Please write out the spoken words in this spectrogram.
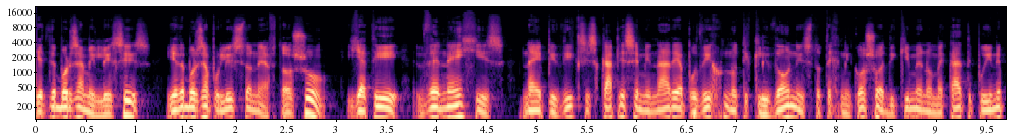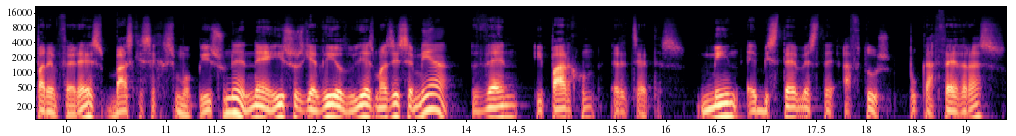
Γιατί δεν μπορείς να μιλήσεις, Γιατί δεν μπορείς να πουλήσεις τον εαυτό σου, Γιατί δεν έχεις να επιδείξεις κάποια σεμινάρια που δείχνουν ότι κλειδώνεις το τεχνικό σου αντικείμενο με κάτι που είναι παρεμφερές, μπας και σε χρησιμοποιήσουν. Ναι, ίσως για δύο δουλειές μαζί σε μία; Δεν υπάρχουν ρετσέτες. Μην εμπιστεύεστε αυτούς που καθέδρας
